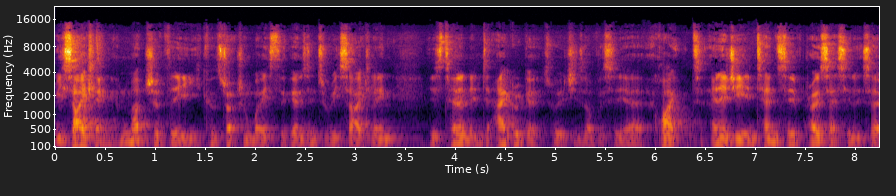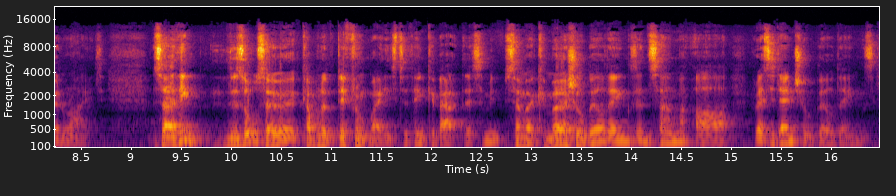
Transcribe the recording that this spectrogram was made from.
recycling. And much of the construction waste that goes into recycling is turned into aggregates, which is obviously a quite energy intensive process in its own right. So I think there's also a couple of different ways to think about this. I mean, some are commercial buildings and some are residential buildings.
